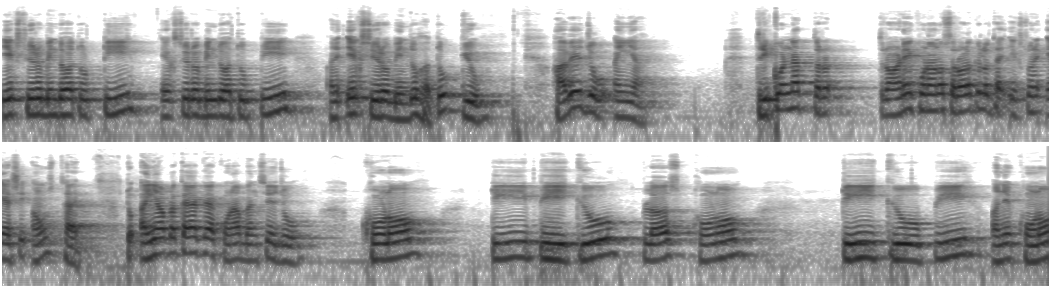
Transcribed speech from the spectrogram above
એક શિરોબિંદુ હતું ટી, એક શિરોબિંદુ હતું પી, અને એક શિરોબિંદુ હતું ક્યુ. હવે જો અહીંયા. ત્રિકોણના ત્ર, ત્રણેય ખૂણાનો સરવાળો કેટલો થાય? એકસો એંશી અંશ થાય. તો અહીંયા આપણે કયા કયા ખૂણા બનશે? જો ખૂણો ટી પી ક્યુ પ્લસ ખૂણો ટી ક્યુ પી અને ખૂણો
